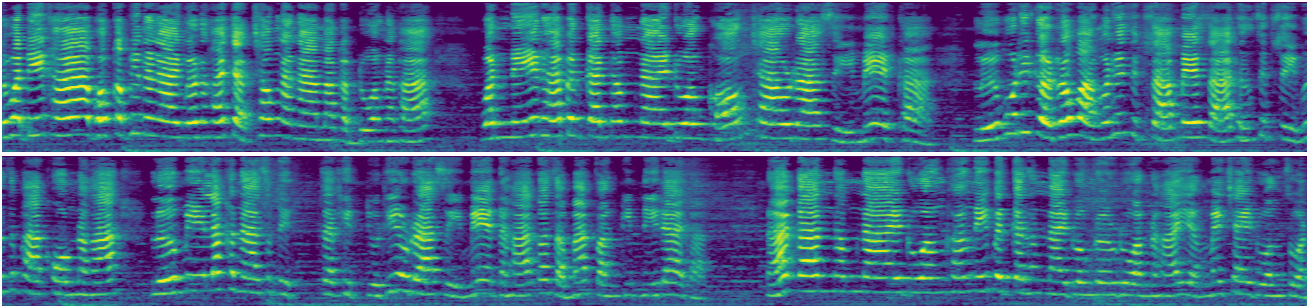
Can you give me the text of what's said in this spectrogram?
สวัสดีค่ะ พบกับพี่นานาอีกแล้วนะคะ จากช่องนานามากับดวงนะคะ วันนี้นะคะเป็นการทำนายดวงของชาวราศีเมษค่ะ หรือผู้ที่เกิดระหว่างวันที่ 13 เมษายนถึง 14 พฤษภาคมนะคะ หรือมีลัคนาสถิตสถิตอยู่ที่ราศีเมษนะคะ ก็สามารถฟังคลิปนี้ได้ค่ะนะคะการทำนายดวงครั้งนี้เป็นการทำนายดวงโดยรวมนะคะยังไม่ใช่ดวงส่วน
